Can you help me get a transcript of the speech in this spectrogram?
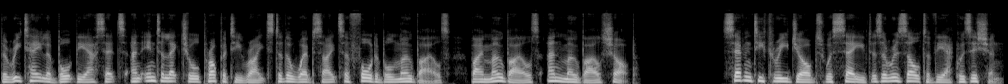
The retailer bought the assets and intellectual property rights to the websites Affordable Mobiles, Buy Mobiles, and Mobile Shop. 73 jobs were saved as a result of the acquisition.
